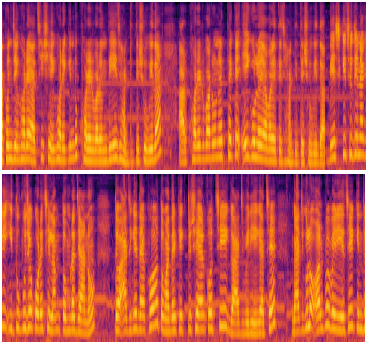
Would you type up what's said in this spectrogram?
এখন যে ঘরে আছি সেই ঘরে কিন্তু খড়ের বারুন দিয়েই ঝাঁট দিতে সুবিধা। আর খড়ের বারুনের থেকে এইগুলোই আবার এতে ঝাঁট দিতে সুবিধা। বেশ কিছুদিন আগে ইতু পুজো করেছিলাম, তোমরা জানো। তো আজকে দেখো, তোমাদেরকে একটু শেয়ার করছি, গাছ বেরিয়ে গেছে। গাছগুলো অল্প বেরিয়েছে, কিন্তু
